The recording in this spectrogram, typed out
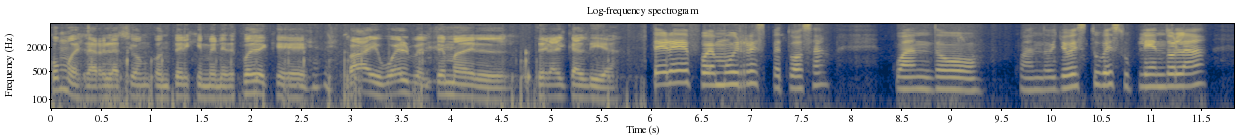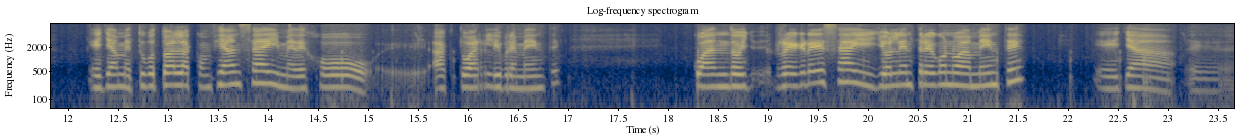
¿Cómo es la relación con Tere Jiménez después de que va y vuelve el tema del, de la alcaldía? Tere fue muy respetuosa cuando, cuando yo estuve supliéndola. Ella me tuvo toda la confianza y me dejó eh, actuar libremente. Cuando regresa y yo le entrego nuevamente, ella eh,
